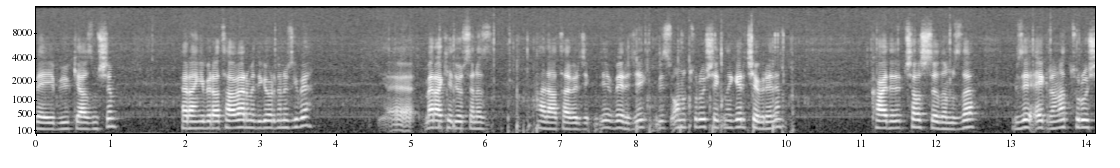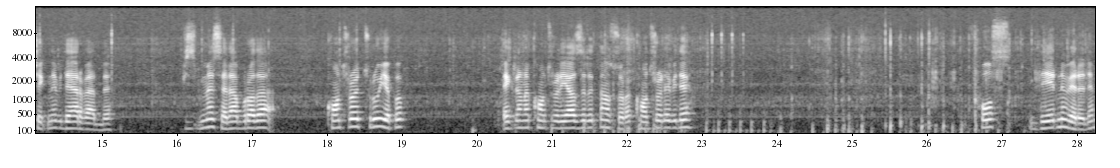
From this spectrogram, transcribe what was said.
B'yi büyük yazmışım. Herhangi bir hata vermedi gördüğünüz gibi. Ee, merak ediyorsanız hala hata verecek mi diye verecek. Biz onu true şeklinde geri çevirelim. Kaydedip çalıştırdığımızda bize ekrana true şeklinde bir değer verdi. Biz mesela burada kontrol true yapıp ekrana kontrolü yazdırdıktan sonra kontrole bir de false değerini verelim.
